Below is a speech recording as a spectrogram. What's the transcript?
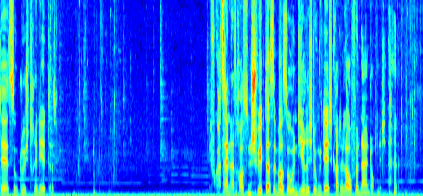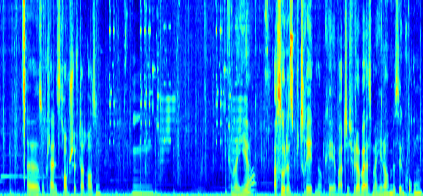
Der ist so durchtrainiert. Ich wollte gerade sagen, da draußen schwebt das immer so in die Richtung, in der ich gerade laufe. Nein, doch nicht. äh, so ein kleines Raumschiff da draußen. Hm. Können wir hier? Achso, das betreten. Okay, warte. Ich will aber erstmal hier noch ein bisschen gucken.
